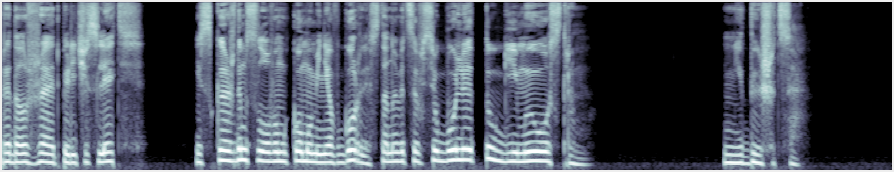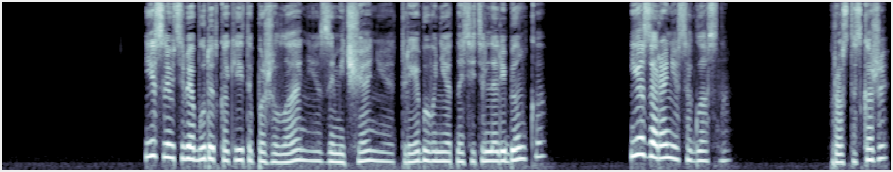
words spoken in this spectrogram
Продолжает перечислять, и с каждым словом ком у меня в горле становится все более тугим и острым. Не дышится. Если у тебя будут какие-то пожелания, замечания, требования относительно ребенка, я заранее согласна. Просто скажи.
